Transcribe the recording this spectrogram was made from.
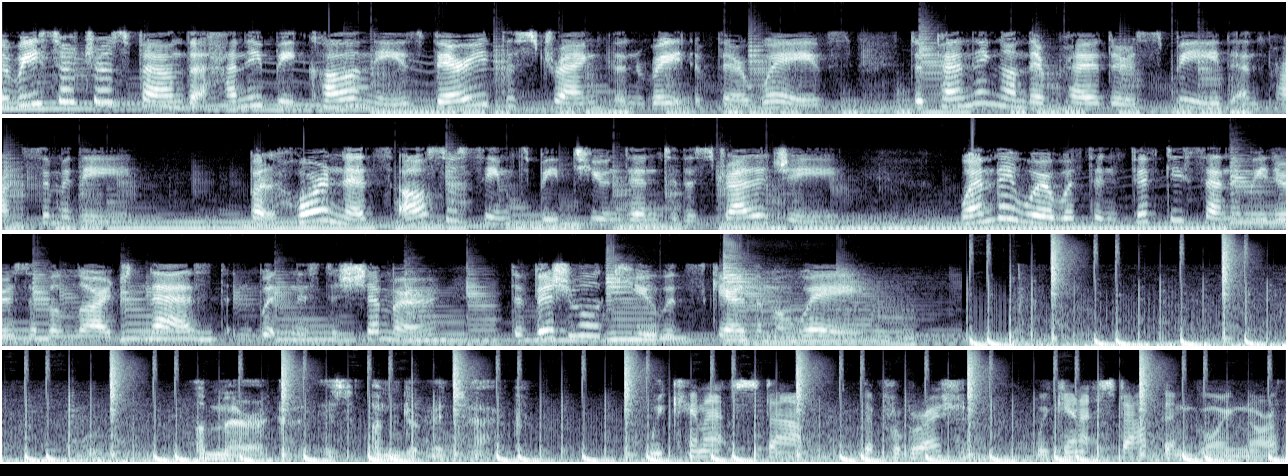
The researchers found that honeybee colonies varied the strength and rate of their waves depending on their predator's speed and proximity. But hornets also seem to be tuned into the strategy. When they were within 50 centimeters of a large nest and witnessed a shimmer, the visual cue would scare them away. America is under attack. We cannot stop the progression. We cannot stop them going north.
